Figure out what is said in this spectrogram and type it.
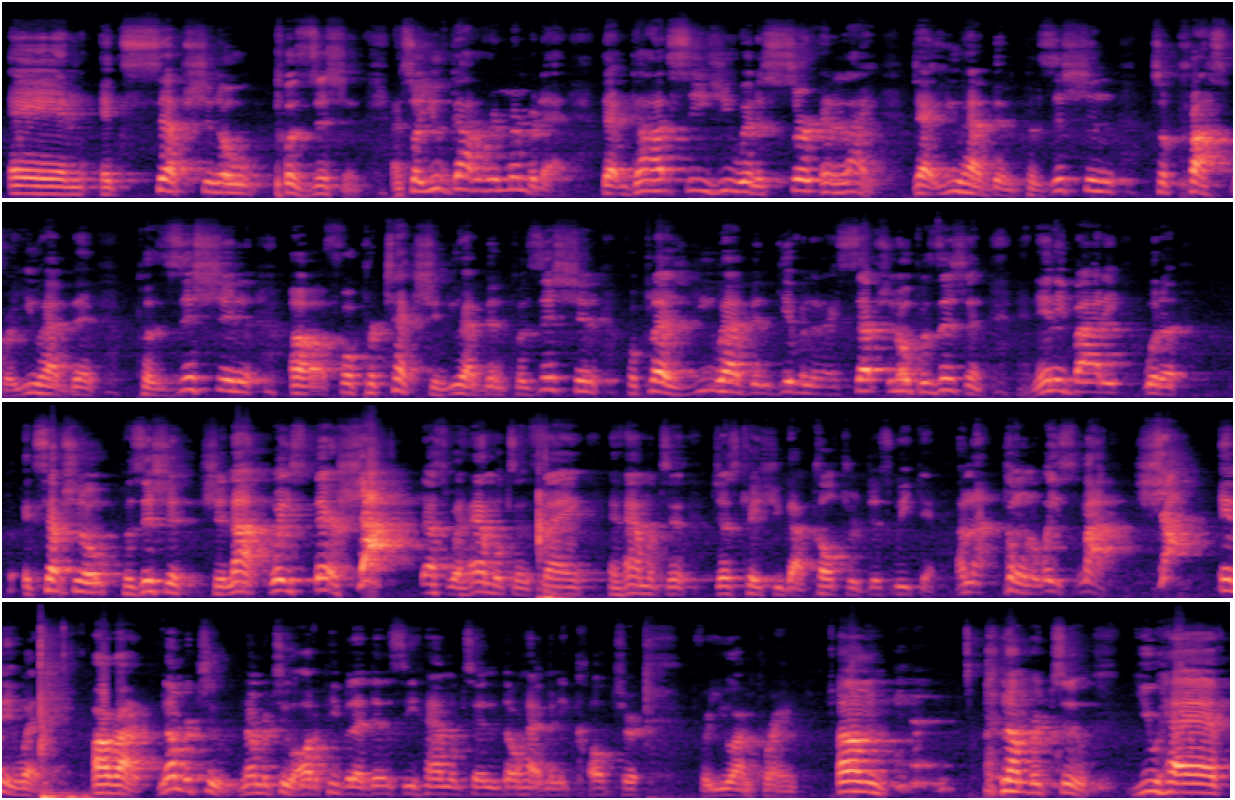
an exceptional position. And so you've got to remember that, that God sees you in a certain light, that you have been positioned to prosper. You have been positioned uh, for protection. You have been positioned for pleasure. You have been given an exceptional position. And anybody with an exceptional position should not waste their shot. That's what Hamilton's saying. And Hamilton, just in case you got cultured this weekend, I'm not going to waste my shot. Anyway, all right. Number two. Number two. All the people that didn't see Hamilton don't have any culture. For you, I'm praying. Um, number two. You have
